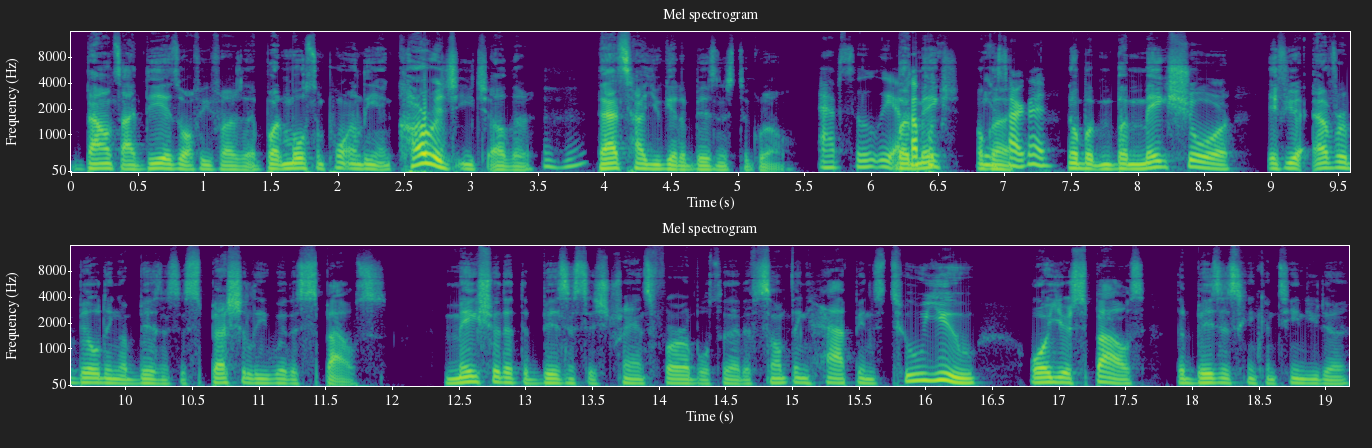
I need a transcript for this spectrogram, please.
bounce ideas off each other, but most importantly, encourage each other. Mhm. That's how you get a business to grow. Absolutely. But couple- make sh- oh, yeah, sorry, go ahead. No, but but make sure if you're ever building a business, especially with a spouse, make sure that the business is transferable so that if something happens to you or your spouse, the business can continue to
